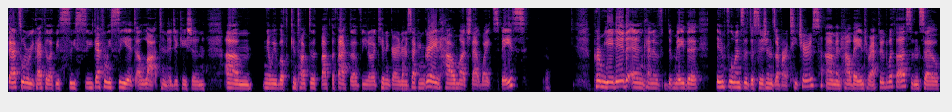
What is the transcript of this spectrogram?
that's where we I feel like we see, we definitely see it a lot in education. Um, you know, we both can talk to, about the fact of, you know, a kindergarten or second grade, how much that white space. Permeated and kind of made the influence the decisions of our teachers um, and how they interacted with us. And so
